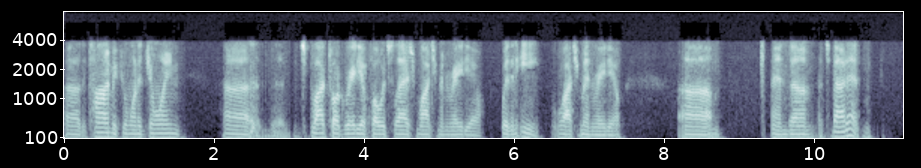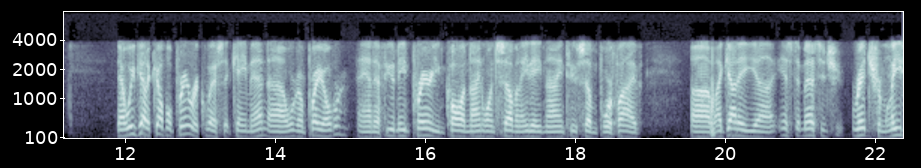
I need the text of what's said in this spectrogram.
uh, the time if you want to join. Uh, it's Blog Talk Radio forward slash Watchmen Radio with an E, Watchmen Radio. Um, and um, that's about it. Now we've got a couple prayer requests that came in. Uh, we're going to pray over, and if you need prayer, you can call in nine one seven eight eight nine two seven four five. Um, I got a uh, instant message, Rich from Lise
